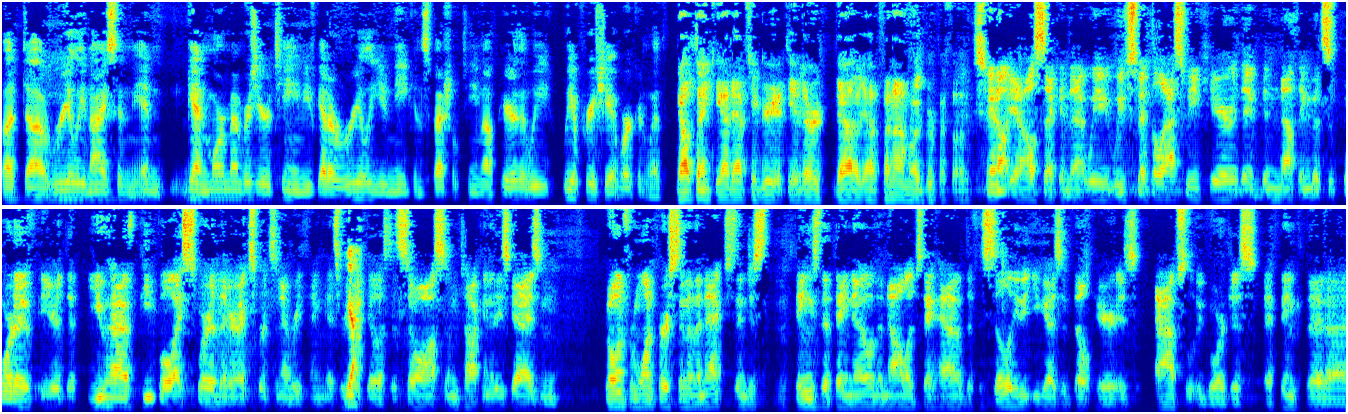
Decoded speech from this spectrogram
But uh, really nice, and, and again, more members of your team. You've got a really unique and special team up here that we we appreciate working with. No, thank you. I'd have to agree with you. They're uh, a phenomenal group of folks. And I'll, yeah, I'll second that. We we've spent the last week here. They've been nothing but supportive. You're the, you have people, I swear, that are experts in everything. It's Yeah. ridiculous. It's so awesome talking to these guys and going from one person to the next, and just the things that they know, the knowledge they have, the facility that you guys have built here is absolutely gorgeous. I think that uh,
